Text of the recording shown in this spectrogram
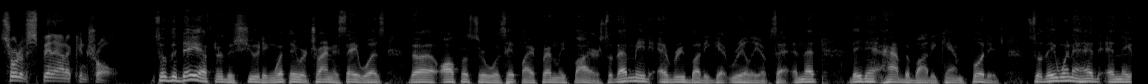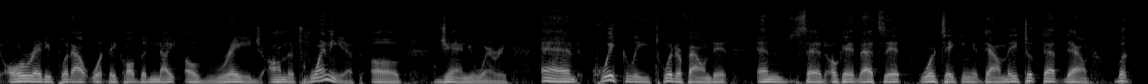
sort of spin out of control? So the day after the shooting, what they were trying to say was the officer was hit by friendly fire. So that made everybody get really upset and that they didn't have the body cam footage. So they went ahead and they already put out what they called the night of rage on the 20th of January. And quickly, Twitter found it and said, okay, that's it. We're taking it down. They took that down, but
